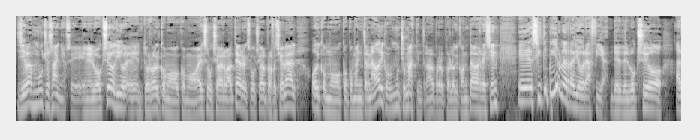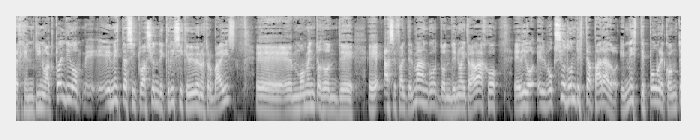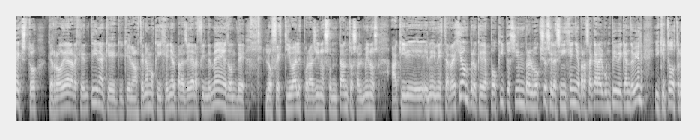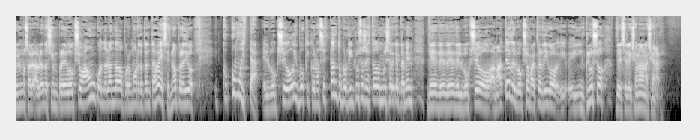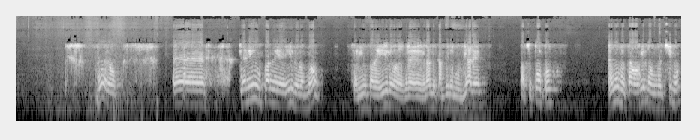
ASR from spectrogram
Llevas muchos años eh, en el boxeo, digo, eh, en tu rol como, como ex boxeador amateur, ex boxeador profesional, hoy como, como entrenador y como mucho más que entrenador por, por lo que contabas recién. Eh, si te pidieron la radiografía del boxeo argentino actual, digo, en esta situación de crisis que vive nuestro país, en momentos donde hace falta el mango, donde no hay trabajo, digo, el boxeo, ¿dónde está parado en este pobre contexto que rodea a la Argentina, que, nos tenemos que ingeniar para llegar a fin de mes, donde los festivales por allí no son tantos, al menos aquí en, esta región, pero que de a poquito siempre el boxeo se las ingenia para sacar algún pibe que ande bien y que todos terminemos hablando siempre de boxeo, aun cuando lo han dado por muerto tantas veces, ¿no? Pero digo, ¿cómo está el boxeo hoy? Vos que conoces tanto, porque incluso has estado muy cerca también del boxeo amateur, del boxeo amateur, digo, incluso del seleccionado nacional. Bueno, eh, han ido un par de ídolos, ¿no? Se han ido un par de ídolos, de grandes campeones mundiales, hace poco. También me está volviendo como el chino,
